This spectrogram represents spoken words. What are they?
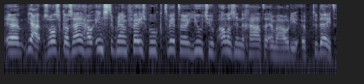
Ehm, ja, zoals ik al zei, hou Instagram, Facebook, Twitter, YouTube, alles in de gaten en we houden je up-to-date.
